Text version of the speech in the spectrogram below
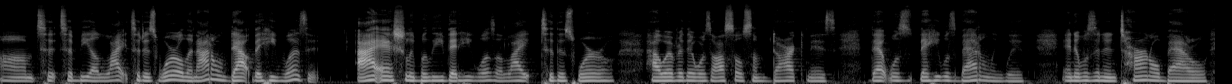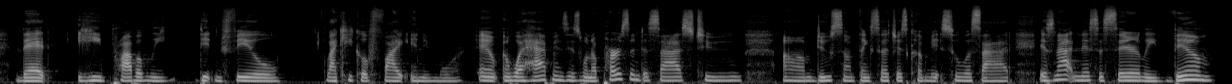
um to to be a light to this world. And i don't doubt that he wasn't. I actually believe that he was a light to this world. However, there was also some darkness that was that he was battling with, and it was an internal battle that he probably didn't feel like he could fight anymore. And, and, what happens is when a person decides to um, do something such as commit suicide, it's not necessarily them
